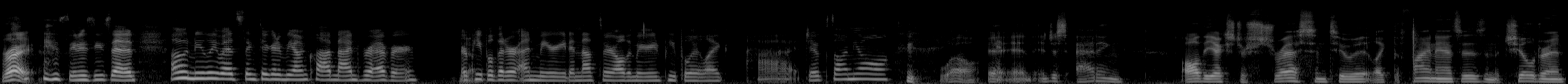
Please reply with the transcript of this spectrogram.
Right. As soon as you said, "Oh, newlyweds think they're going to be on cloud nine forever," or Yeah. people that are unmarried, and that's where all the married people are like, "Hi, jokes on y'all." Well, and, and and just adding all the extra stress into it, like the finances and the children.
